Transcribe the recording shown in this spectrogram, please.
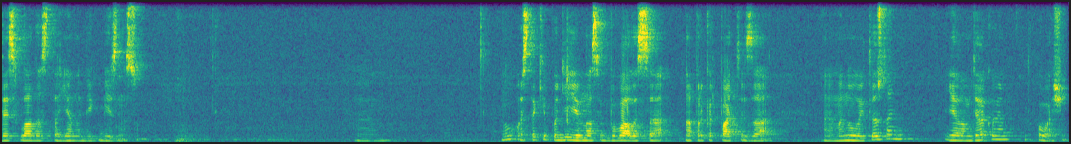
десь влада стає на бік бізнесу. Ну, ось такі події в нас відбувалися на Прикарпатті за е, минулий тиждень. Я вам дякую. До побачення.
